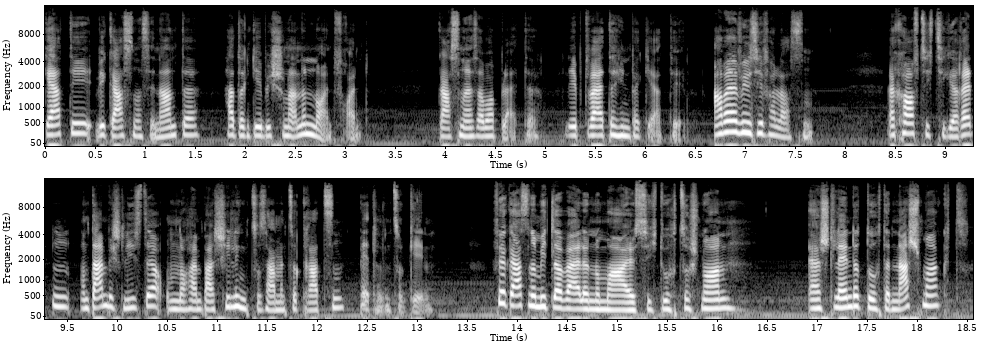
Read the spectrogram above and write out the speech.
Gerti, wie Gassner sie nannte, hat angeblich schon einen neuen Freund. Gassner ist aber pleite, lebt weiterhin bei Gerti. Aber er will sie verlassen. Er kauft sich Zigaretten und dann beschließt er, um noch ein paar Schilling zusammenzukratzen, betteln zu gehen. Für Gassner mittlerweile normal, sich durchzuschnorren. Er schlendert durch den Naschmarkt,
